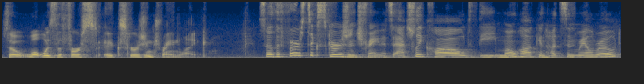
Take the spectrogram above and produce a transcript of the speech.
So, what was the first excursion train like? So the first excursion train, it's actually called the Mohawk and Hudson Railroad.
